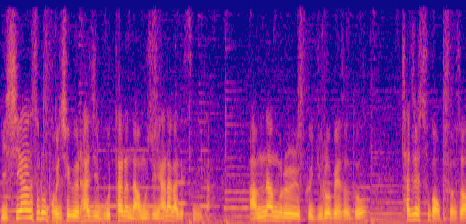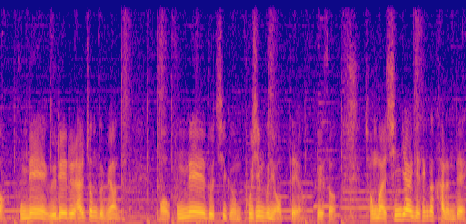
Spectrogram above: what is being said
이 씨앗으로 번식을 하지 못하는 나무 중에 하나가 됐습니다. 암나무를 그 유럽에서도 찾을 수가 없어서 국내에 의뢰를 할 정도면 어, 국내에도 지금 보신 분이 없대요. 그래서 정말 신기하게 생각하는데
